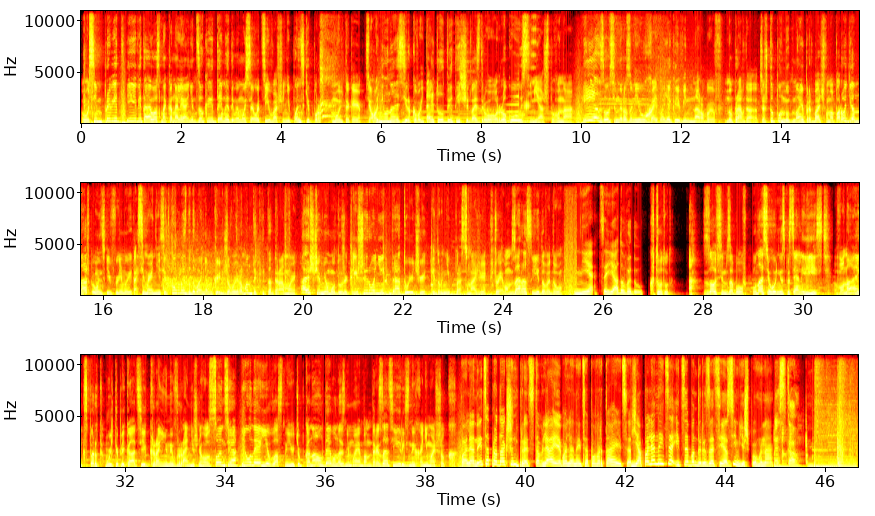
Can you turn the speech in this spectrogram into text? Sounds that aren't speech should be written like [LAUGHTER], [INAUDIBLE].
Усім привіт і вітаю вас на каналі Анідзуки, де ми дивимося оці ваші ніпонські пор мультики. Сьогодні у нас зірковий тайтл 2022 року Сім'я шпигуна. І я зовсім не розумію хайпа, який він наробив. Ну правда, це ж тупо нудна і передбачувана пародія на шпигунські фільми та сімейні сіткоми з додаванням крінжової романтики та драми. А ще в ньому дуже клішировані, дратуючі і дурні персонажі, що я вам зараз і доведу. Ні, це я доведу. Хто тут? А, зовсім забув. У нас сьогодні спеціальний гість. Вона експерт мультиплікації країни вранішнього сонця, і у неї є власний YouTube канал, де вона знімає бандеризації різних анімешок. Паляниця Продакшн представляє Паляниця повертається. Я паляниця, і це бандеризація сім'ї шпигуна.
